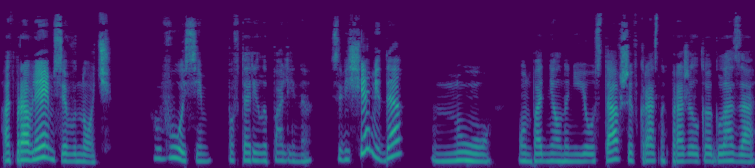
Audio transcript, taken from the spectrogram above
Отправляемся в ночь. Восемь, повторила Полина. С вещами, да? Ну, он поднял на нее уставшие в красных прожилках глаза.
